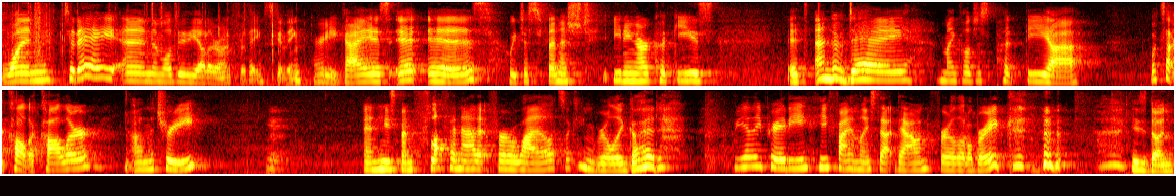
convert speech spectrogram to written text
one today and then we'll do the other one for Thanksgiving. All right, you guys, it is, we just finished eating our cookies. It's end of day. Michael just put the, uh, what's that called, a collar on the tree. Yep. And he's been fluffing at it for a while. It's looking really good. Really pretty. He finally sat down for a little break. he's done.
